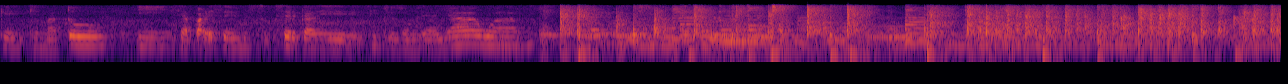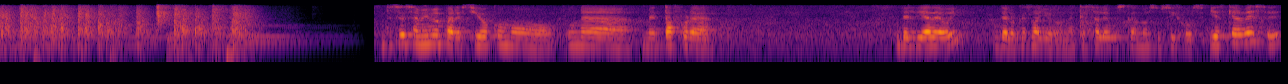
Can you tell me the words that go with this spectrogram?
que, que mató y se aparece cerca de sitios donde hay agua. Entonces a mí me pareció como una metáfora del día de hoy, de lo que es la llorona, que sale buscando a sus hijos. Y es que a veces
